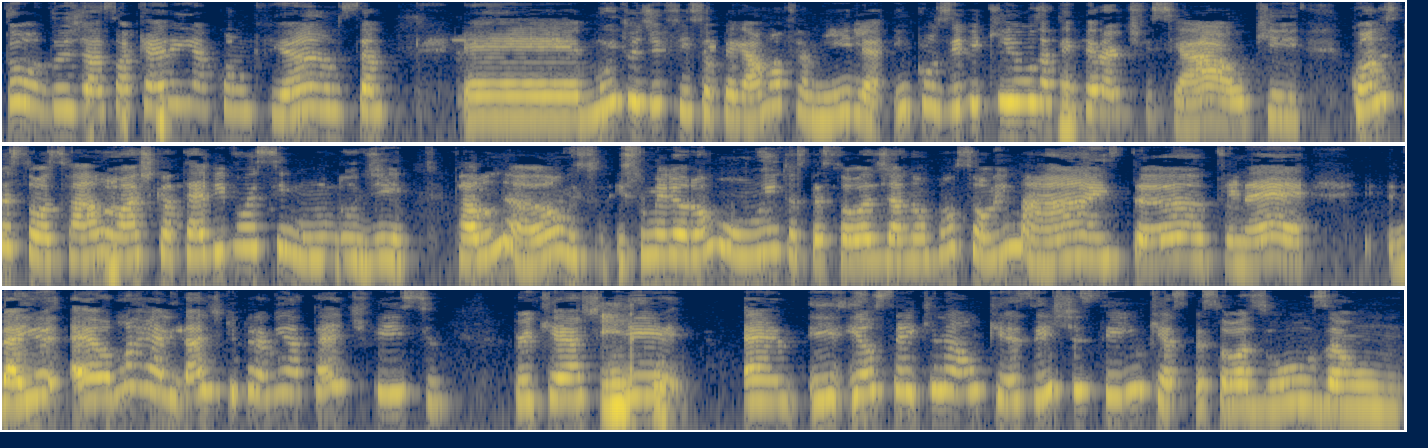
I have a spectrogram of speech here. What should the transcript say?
tudo, já só querem a confiança. É muito difícil pegar uma família, inclusive que usa tempero artificial, que quando as pessoas falam, eu acho que eu até vivo esse mundo de falo, não, isso, isso melhorou muito, as pessoas já não consomem mais tanto, né? Daí é uma realidade que para mim é até difícil, porque acho que é, e, e, eu sei que não, que existe sim que as pessoas usam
